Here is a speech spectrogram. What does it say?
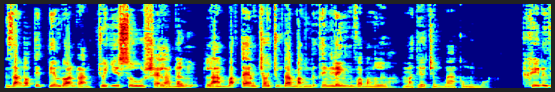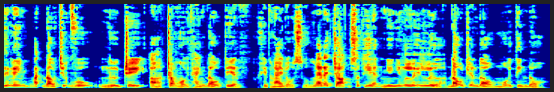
Giang Baptist tiên đoán rằng Chúa Giêsu sẽ là đấng làm báp tem cho chúng ta bằng Đức Thánh Linh và bằng lửa. Matthew chương 3 câu 11. Khi Đức Thánh Linh bắt đầu chức vụ ngự trị ở trong hội thánh đầu tiên, khi Ngài đổ xuống, Ngài đã chọn xuất hiện như những lưỡi lửa đậu trên đầu mỗi tín đồ.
